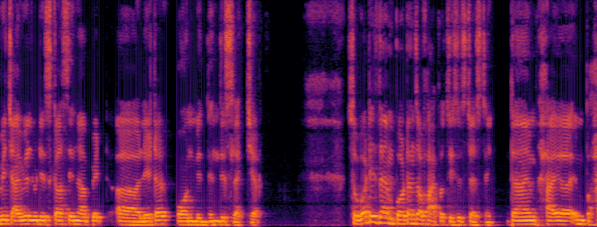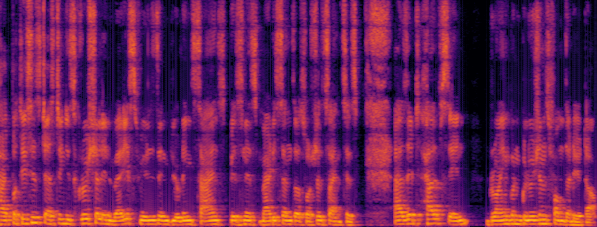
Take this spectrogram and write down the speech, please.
which I will discuss in a bit uh, later on within this lecture. So what is the importance of hypothesis testing? The uh, hypothesis testing is crucial in various fields including science, business, medicines or social sciences as it helps in drawing conclusions from the data.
